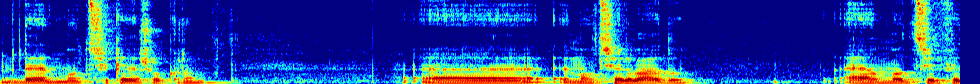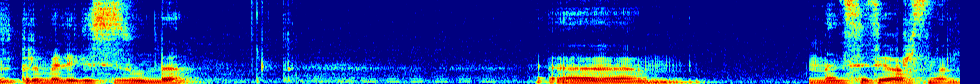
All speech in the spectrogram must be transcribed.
ده الماتش كده شكرا. آه، الماتش اللي بعده أهم ماتش في البريمير ليج ال season ده آم، مان سيتي أرسنال.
